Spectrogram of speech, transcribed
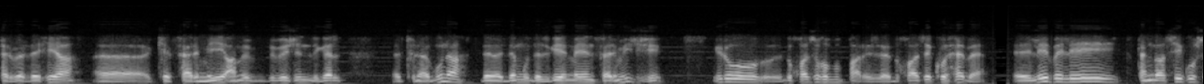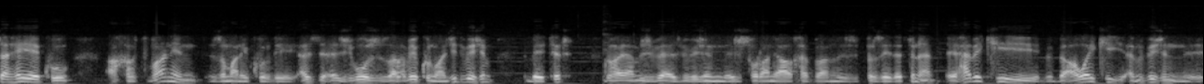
پروردهی ها که فرمی همه ببیشن لگل تنبونا دمو دزگی مین فرمی جی. ایرو دخوازه خو بپارزه دخوازه کو هبه لی بلی تنگاسی کو سهیه کو آخرتوانین زمانی کردی از جبو زرابی کرمانجی دبیشم بهتر هایم جبه از ببیجن سورانی آخربان پرزیده تونه هبه کی به آوائی کی ام ببیجن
